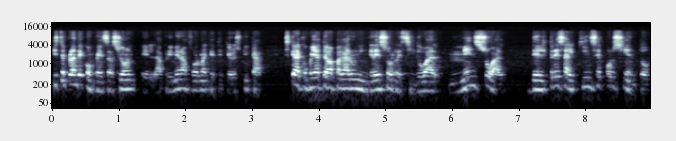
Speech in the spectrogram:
Este plan de compensación, eh, la primera forma que te quiero explicar, es que la compañía te va a pagar un ingreso residual mensual del 3 al 15%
